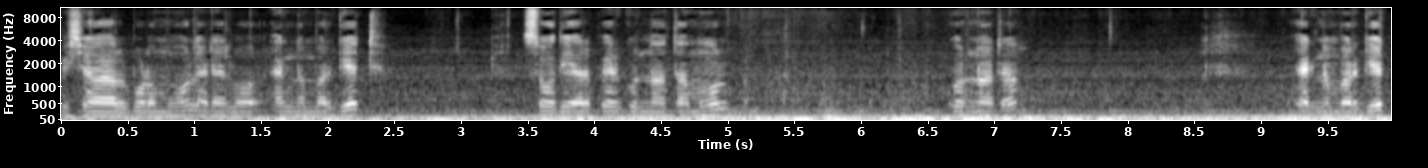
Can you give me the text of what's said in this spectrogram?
বিশাল বড় মহল, এটা হলো এক নম্বর গেট। সৌদি আরবের গুরনাতা মহল গুরনাটা এক নম্বর গেট।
